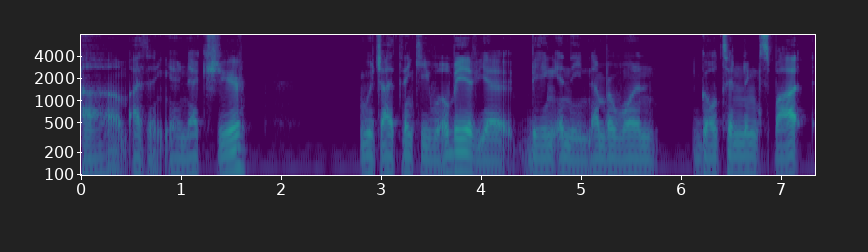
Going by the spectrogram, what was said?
Um, I think you know, next year which I think he will be if you know, being in the number one goaltending spot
